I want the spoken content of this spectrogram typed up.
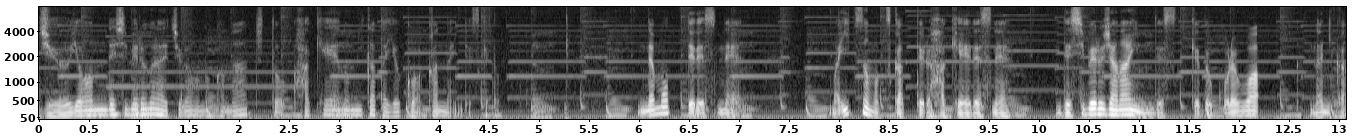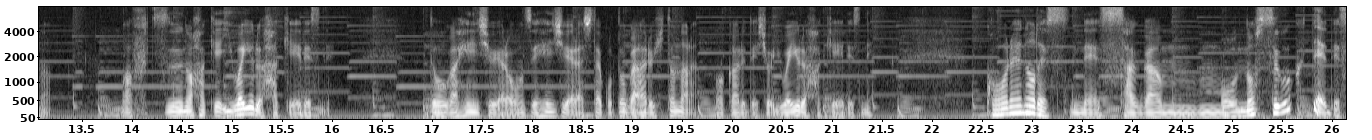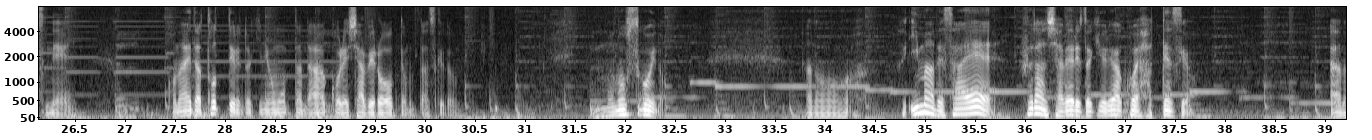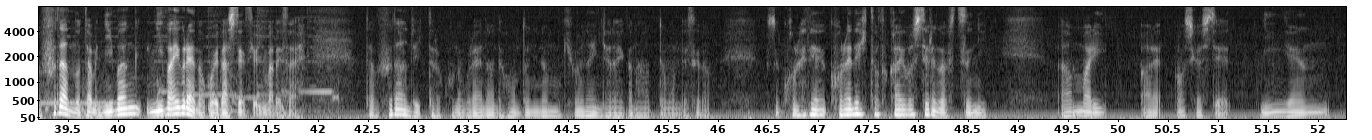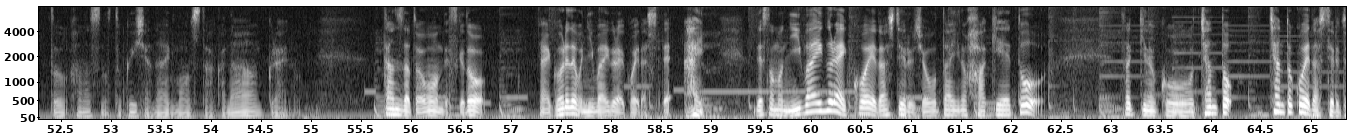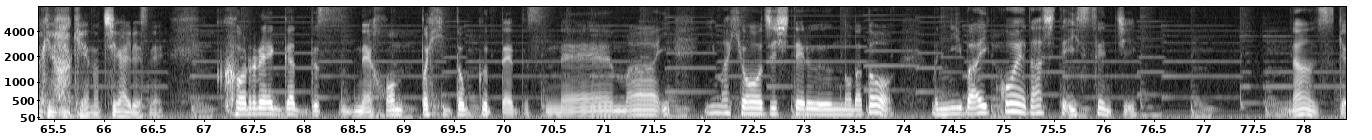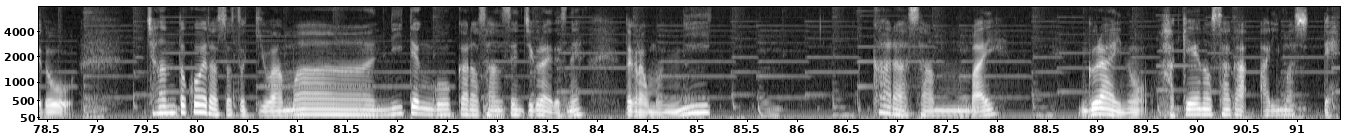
14デシベルぐらい違うのかな？ちょっと波形の見方よくわかんないんですけど。でもってですね、まあ、いつも使ってる波形ですね。デシベルじゃないんですけどこれは何かな？まあ普通の波形いわゆる波形ですね。動画編集やら音声編集やらしたことがある人ならわかるでしょう。いわゆる波形ですね。これのですね差がものすごくてですねこの間撮ってる時に思ったんだあこれ喋ろうって思ったんですけどものすごいの。あの今でさえ普段喋る時よりは声張ってんすよ。あの普段の多分2倍 ,2 倍ぐらいの声出してんすよ今でさえ。多分普段で言ったらこのぐらいなんで本当に何も聞こえないんじゃないかなって思うんですけど。これでこれで人と会話してるの普通にあんまりあれもしかして人間と話すの得意じゃないモンスターかなぐらいの感じだと思うんですけど、はい、これでも2倍ぐらい声出してはい。でその2倍ぐらい声出してる状態の波形とさっきのこうちゃんとちゃんと声出してる時の波形の違いですね。これがですねほんとひどくてですね。まあ今表示してるのだと2倍声出して1センチなんすけどちゃんと声出した時はまあ2.5から3センチぐらいですね。だからもう2から3倍ぐらいの波形の差がありまして。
